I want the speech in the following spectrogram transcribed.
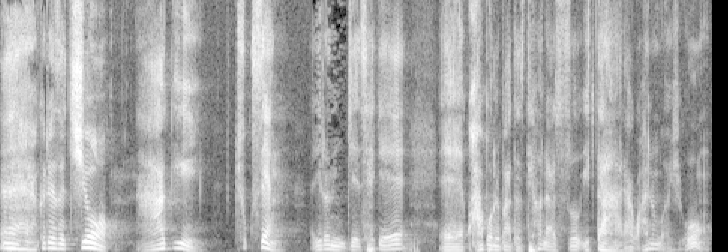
에, 그래서 지옥 악귀, 축생 이런 이제 세계에 과보를 받아서 태어날 수 있다라고 하는 것이고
